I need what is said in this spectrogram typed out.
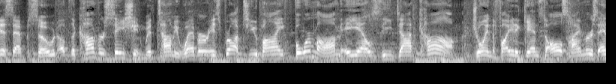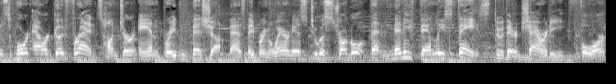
This episode of The Conversation with Tommy Weber is brought to you by 4momalz.com. Join the fight against Alzheimer's and support our good friends Hunter and Braden Bishop as they bring awareness to a struggle that many families face through their charity, For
